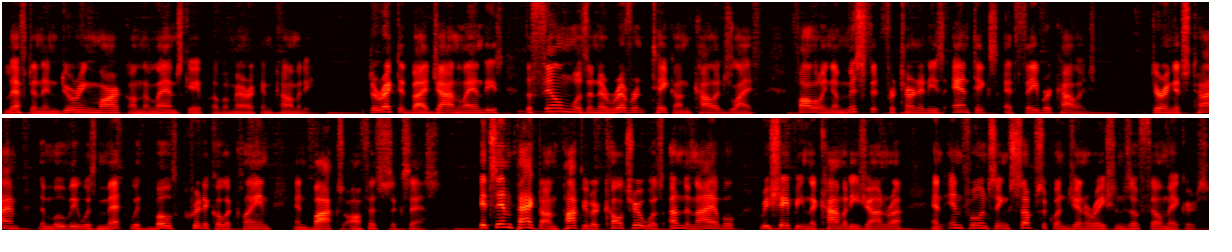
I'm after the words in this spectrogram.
left an enduring mark on the landscape of American comedy. Directed by John Landis, the film was an irreverent take on college life, following a misfit fraternity's antics at Faber College. During its time, the movie was met with both critical acclaim and box office success. Its impact on popular culture was undeniable, reshaping the comedy genre and influencing subsequent generations of filmmakers.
